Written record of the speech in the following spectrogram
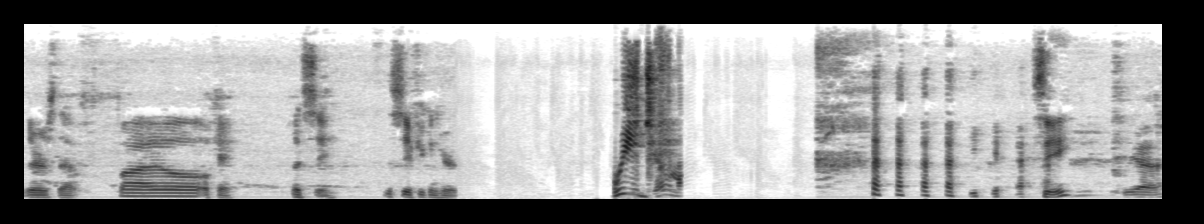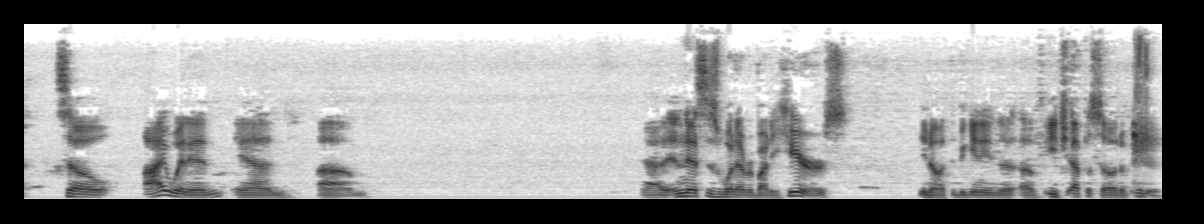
There's that file. Okay. Let's see. Let's see if you can hear it. Free J See? Yeah. So I went in and um, uh, and this is what everybody hears, you know, at the beginning of, of each episode of Interview.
